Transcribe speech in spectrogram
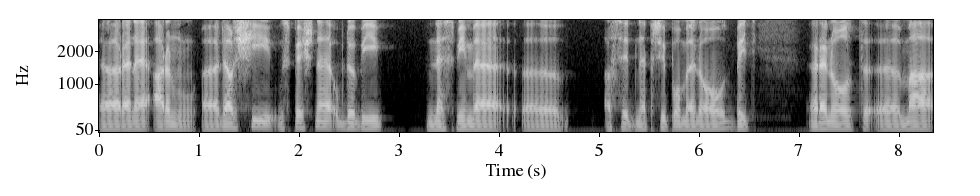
eh, René Arnu. Eh, další úspěšné období nesmíme asi nepřipomenout, byť Renault má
